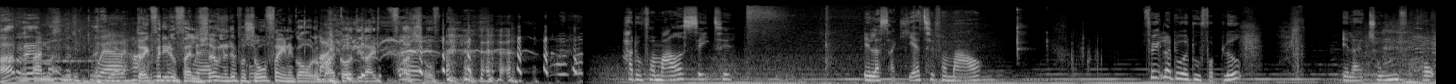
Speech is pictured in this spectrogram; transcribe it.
Har du det? Bare sige det. Du er- Ja, det var ikke, fordi du faldt i er søvn nede på sofaen i går. Du er bare gået direkte fra sofaen. Har du for meget at se til? Eller sagt ja til for meget? Føler du, at du er for blød? Eller er tonen for hård?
